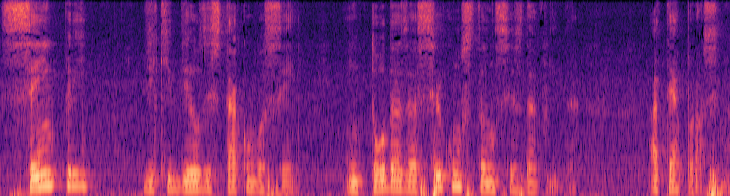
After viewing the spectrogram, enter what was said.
sempre de que Deus está com você em todas as circunstâncias da vida. Até a próxima.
